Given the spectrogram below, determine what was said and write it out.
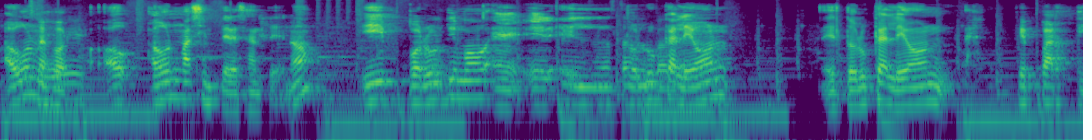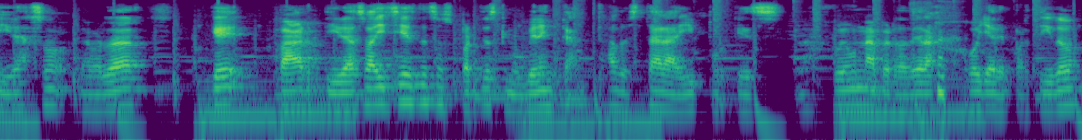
Aún mejor, aún más interesante, ¿no? Y por último, eh, el, Toluca León. El Toluca León, qué partidazo, la verdad, qué partidazo. Ahí sí es de esos partidos que me hubiera encantado estar ahí porque fue una verdadera joya de partido.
